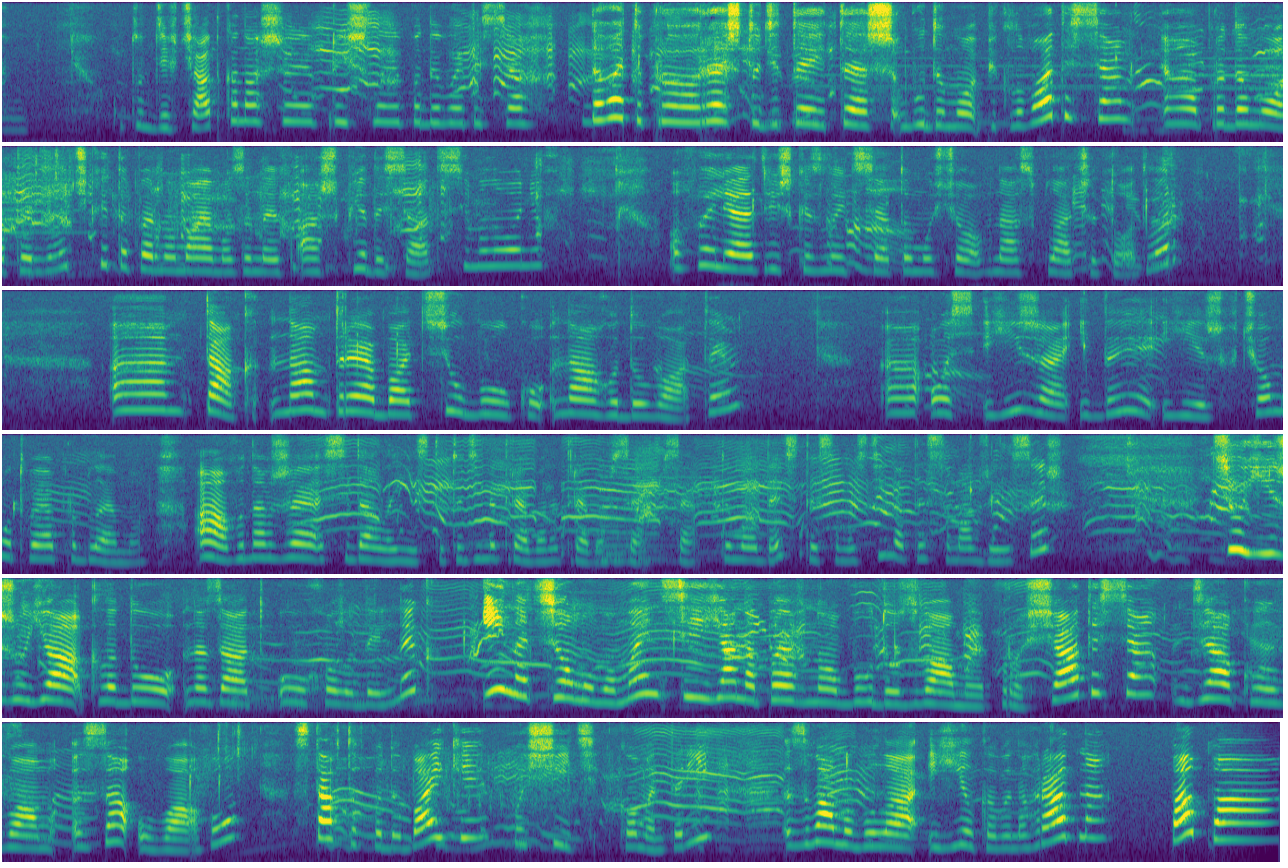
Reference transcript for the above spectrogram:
Тут дівчатка наші прийшли подивитися. Давайте про решту дітей теж будемо піклуватися. Продамо тарілочки. Тепер ми маємо за них аж 50 сімелонів. Офелія трішки злиться, тому що в нас плаче Тодлер. Так, нам треба цю булку нагодувати. Е, ось їжа, іди їж. В чому твоя проблема? А, вона вже сідала їсти. Тоді не треба, не треба. Все, все. Ти молодець, ти самостійна, ти сама вже їсиш. Цю їжу я кладу назад у холодильник. І на цьому моменті я напевно буду з вами прощатися. Дякую вам за увагу. Ставте вподобайки, пишіть коментарі. З вами була Гілка Виноградна. Па-па!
